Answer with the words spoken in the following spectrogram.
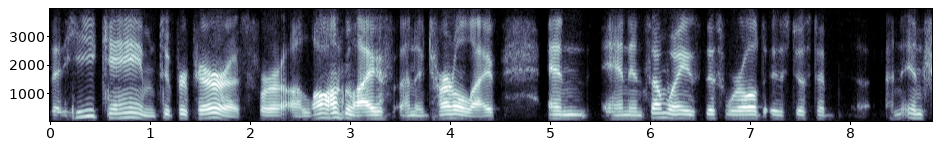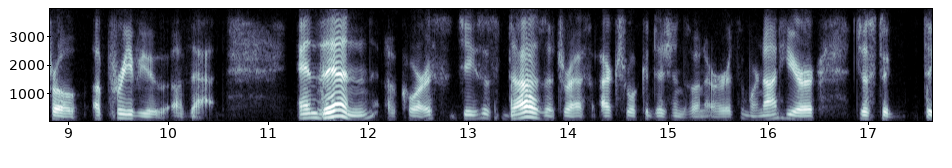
that he came to prepare us for a long life, an eternal life, and and in some ways, this world is just a an intro, a preview of that. And then, of course, Jesus does address actual conditions on earth. We're not here just to, to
